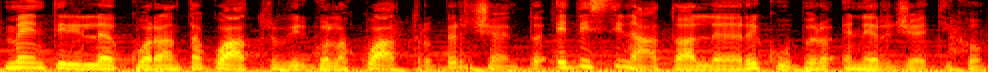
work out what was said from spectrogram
mentre il 44,4% è destinato al recupero energetico.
